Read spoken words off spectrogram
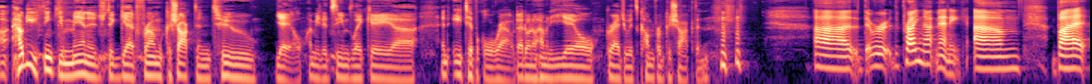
Uh, how do you think you managed to get from Coshocton to Yale? I mean, it seems like a uh, an atypical route. I don't know how many Yale graduates come from Coshocton. uh, there were probably not many, um, but.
